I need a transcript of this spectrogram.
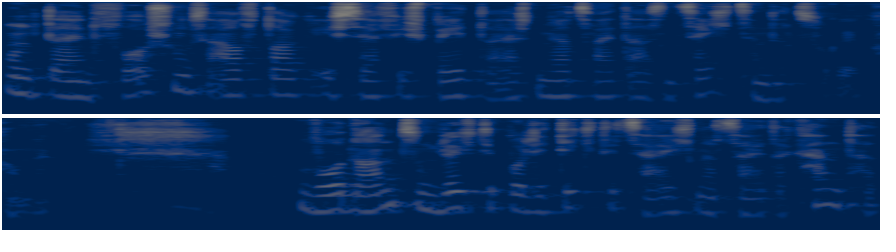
und ein Forschungsauftrag ist sehr viel später, erst im Jahr 2016 dazugekommen, wo dann zum Glück die Politik die Zeichen der Zeit erkannt hat.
